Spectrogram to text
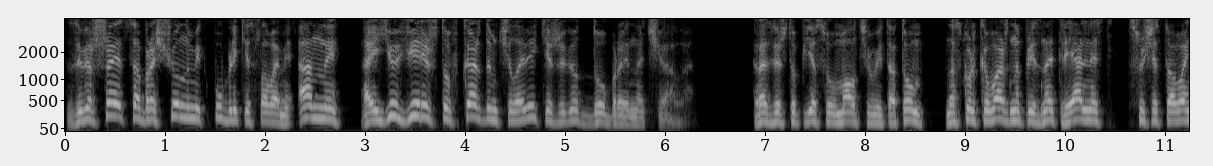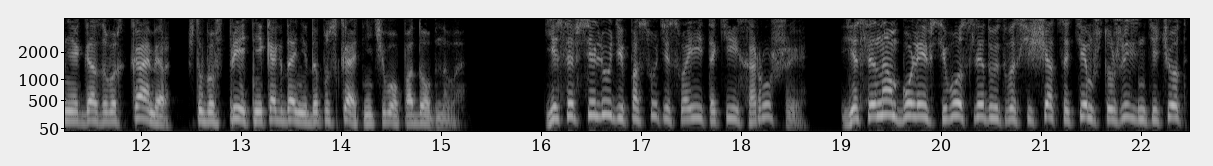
завершается обращенными к публике словами Анны о ее вере, что в каждом человеке живет доброе начало. Разве что пьеса умалчивает о том, насколько важно признать реальность существования газовых камер, чтобы впредь никогда не допускать ничего подобного. Если все люди по сути своей такие хорошие, если нам более всего следует восхищаться тем, что жизнь течет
